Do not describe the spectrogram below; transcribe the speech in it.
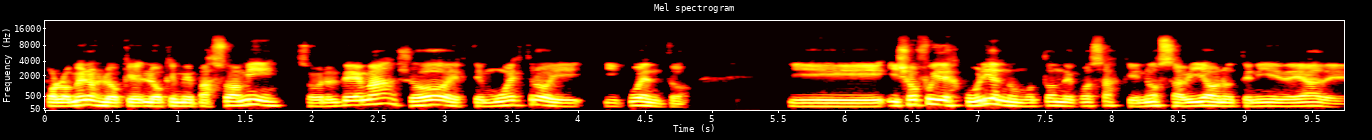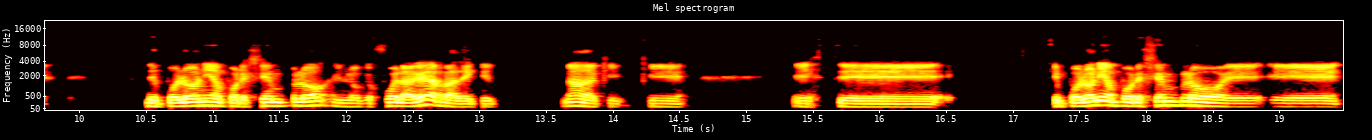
por lo menos lo que, lo que me pasó a mí sobre el tema, yo este, muestro y, cuento. Y, yo fui descubriendo un montón de cosas que no sabía o no tenía idea de, Polonia, por ejemplo, en lo que fue la guerra, de que, nada, que, que, este, que Polonia, por ejemplo, eh,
